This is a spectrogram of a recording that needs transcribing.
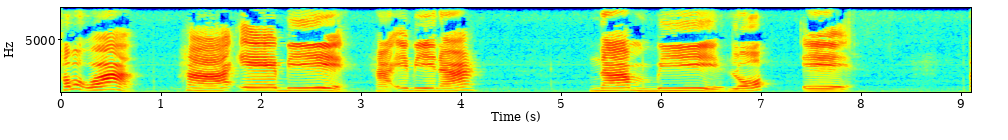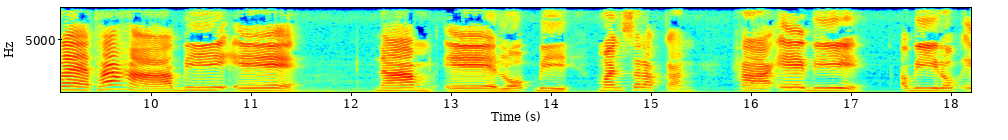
เขาบอกว่า หา a b หา a b นะนำ b ลบ a แต่ถ้าหา b a นำ a ลบ b มันสลับกัน หา a b เอา b ลบ a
